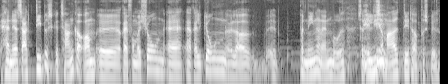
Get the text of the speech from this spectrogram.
han har sagt, dibelske tanker om øh, reformation af, af religionen, eller øh, på den ene eller anden måde. Så det er lige så meget det, der er på spil.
